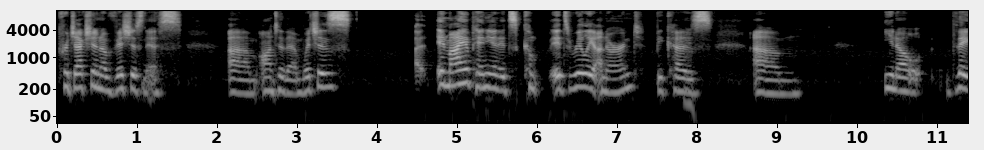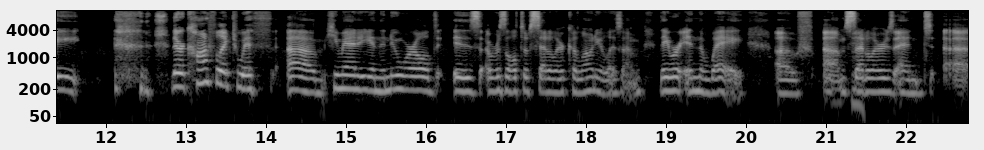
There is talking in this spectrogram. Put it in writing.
projection of viciousness um, onto them which is uh, in my opinion it's com- it's really unearned because um, you know they their conflict with um, humanity in the New World is a result of settler colonialism. They were in the way of um, hmm. settlers and uh,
